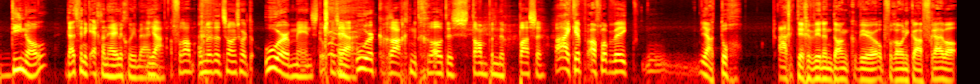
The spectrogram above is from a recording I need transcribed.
Dino. Dat vind ik echt een hele goede bijnaam. Ja, vooral omdat het zo'n soort oermens, toch? Een soort Ja. oerkracht met grote stampende passen. Ah, ik heb afgelopen week, mm, ja, toch eigenlijk tegen wil en dank weer op Veronica vrijwel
